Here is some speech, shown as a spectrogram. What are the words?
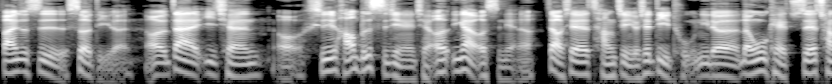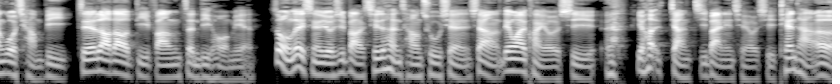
反正就是射敌人。而在以前哦，其实好像不是十几年前，二应该有二十年了。在有些场景、有些地图，你的人物可以直接穿过墙壁，直接绕到敌方阵地后面。这种类型的游戏 bug 其实很常出现，像另外一款游戏，要讲几百年前游戏《天堂二》，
